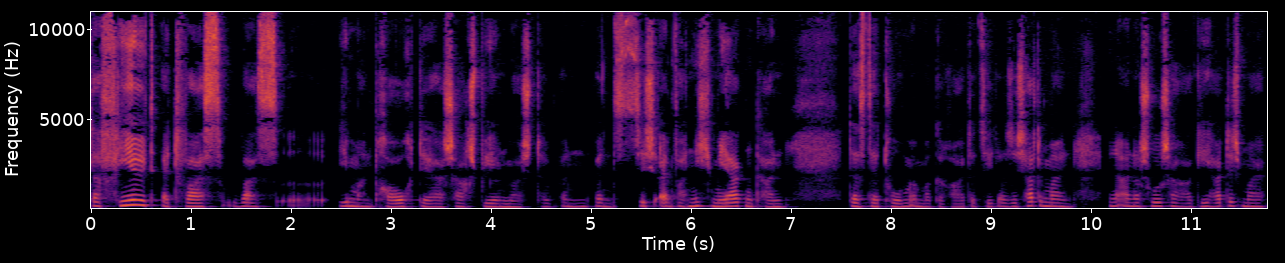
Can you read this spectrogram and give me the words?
da fehlt etwas, was äh, jemand braucht, der Schach spielen möchte, wenn, wenn es sich einfach nicht merken kann dass der Turm immer gerade zieht. Also ich hatte mal in einer Schulschach AG hatte ich mal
